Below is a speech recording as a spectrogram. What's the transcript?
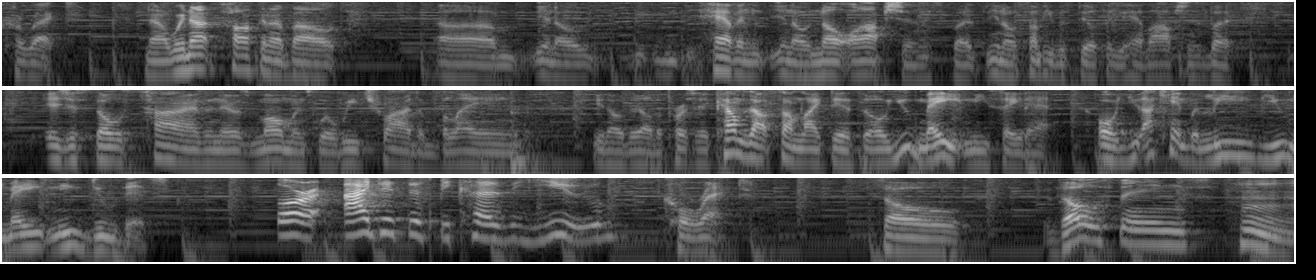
Correct. Now, we're not talking about, um, you know, having, you know, no options, but, you know, some people still say you have options, but it's just those times and there's moments where we try to blame, you know, the other person. It comes out something like this, oh, you made me say that or you I can't believe you made me do this. Or I did this because you. Correct. So those things, hmm.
